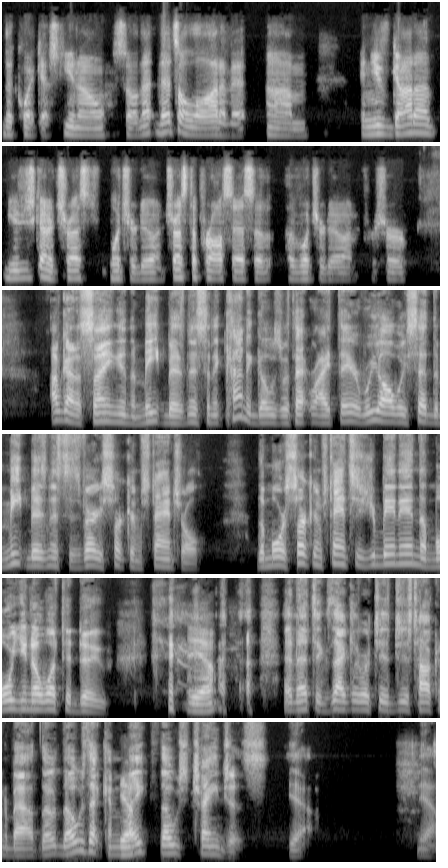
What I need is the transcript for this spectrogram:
the quickest you know? So that that's a lot of it. Um and you've got to you just got to trust what you're doing trust the process of, of what you're doing for sure. I've got a saying in the meat business and it kind of goes with that right there. We always said the meat business is very circumstantial. The more circumstances you've been in the more you know what to do. Yeah. And that's exactly what you're just talking about those that can yep. make those changes. Yeah Yeah,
